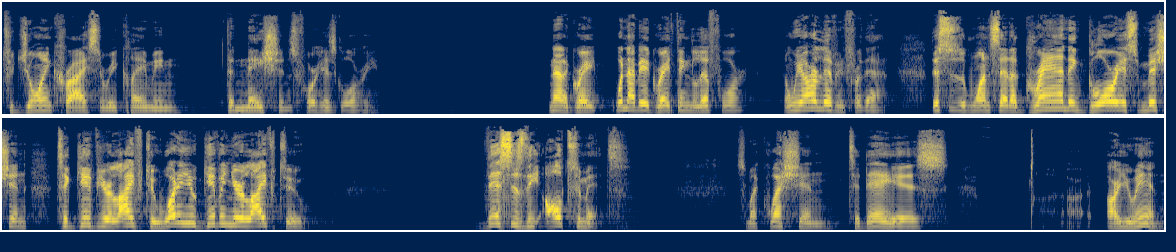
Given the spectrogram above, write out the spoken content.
to join Christ in reclaiming the nations for his glory. That a great, wouldn't that be a great thing to live for? And we are living for that. This is the one said, a grand and glorious mission to give your life to. What are you giving your life to? This is the ultimate. So, my question today is Are you in?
